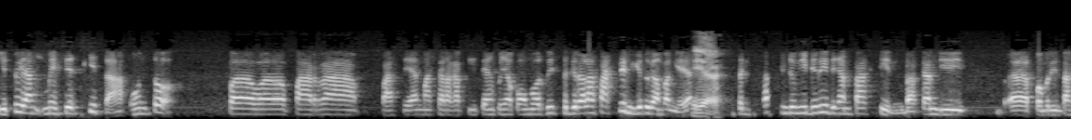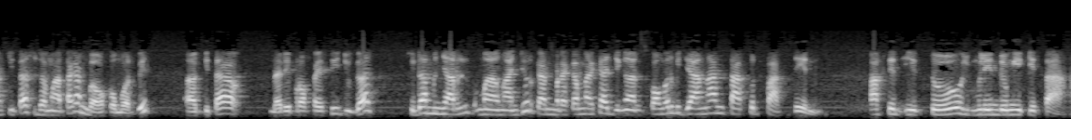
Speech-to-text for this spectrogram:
Itu yang message kita untuk para pasien masyarakat kita yang punya komorbid segeralah vaksin gitu gampang ya. Iya. Segera lindungi diri dengan vaksin. Bahkan di uh, pemerintah kita sudah mengatakan bahwa komorbid uh, kita dari profesi juga sudah menyarankan menganjurkan mereka-mereka dengan komorbid jangan takut vaksin. Vaksin itu melindungi kita.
